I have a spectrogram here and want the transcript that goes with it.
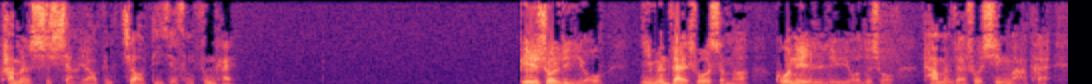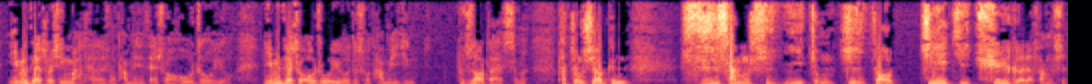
他们是想要跟较低阶层分开，比如说旅游，你们在说什么国内旅游的时候，他们在说新马泰；你们在说新马泰的时候，他们也在说欧洲游；你们在说欧洲游的时候，他们已经不知道在什么。他总是要跟时尚是一种制造阶级区隔的方式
